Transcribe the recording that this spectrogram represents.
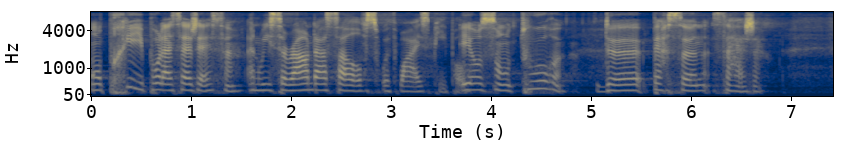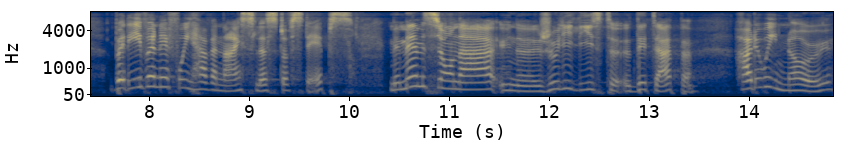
On prie pour la sagesse. and we surround ourselves with wise people. Et on s'entoure de personnes sages. But even if we have a nice list of steps, Mais même si on a une jolie liste d'étapes, how do we know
